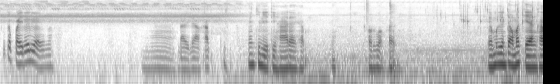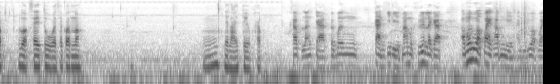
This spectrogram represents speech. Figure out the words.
มันก็ไปเรื่อยๆเนาะได้แล้วครับแมงกิรีดที่หาได้ครับ เอาลวกไป เดี๋ยวมืออื่นจะเอามาแกงครับ ลวกใส่ตู้ไว้ซะก่อนเนาะอืมได้หลายเติบครับ ครับหลังจากไปเบิ่งการกิรีดมาเมื่อคืนแล้วก็ เอามาลวกไว้ครับนี่อันนี้ลวกไว้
